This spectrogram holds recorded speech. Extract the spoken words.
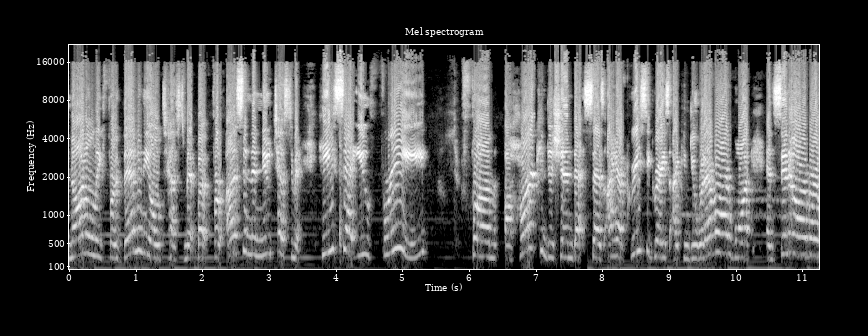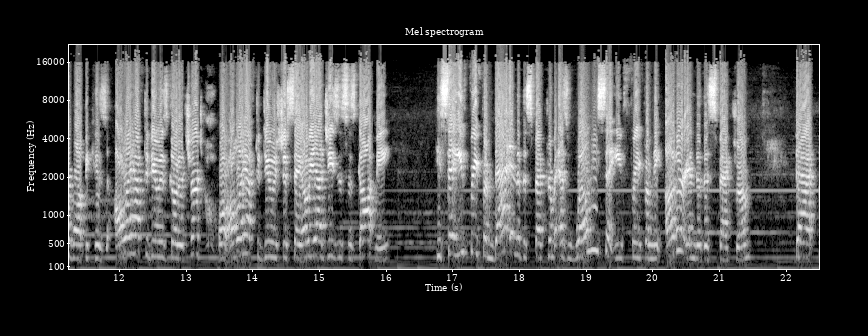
Not only for them in the Old Testament, but for us in the New Testament. He set you free from a heart condition that says, I have greasy grace, I can do whatever I want and sin however I want because all I have to do is go to church or all I have to do is just say, oh yeah, Jesus has got me. He set you free from that end of the spectrum as well he set you free from the other end of the spectrum that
